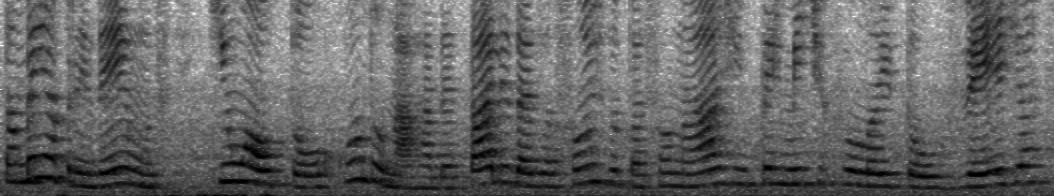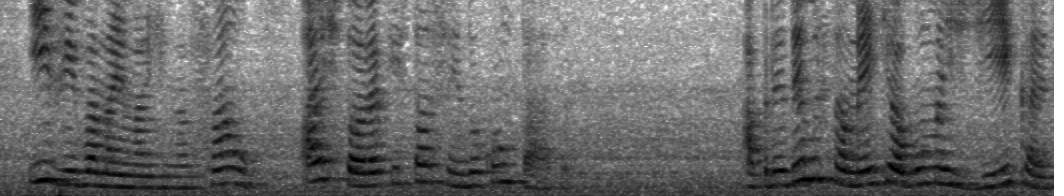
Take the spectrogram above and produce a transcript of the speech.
Também aprendemos que um autor, quando narra detalhe das ações do personagem, permite que o leitor veja e viva na imaginação a história que está sendo contada. Aprendemos também que algumas dicas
